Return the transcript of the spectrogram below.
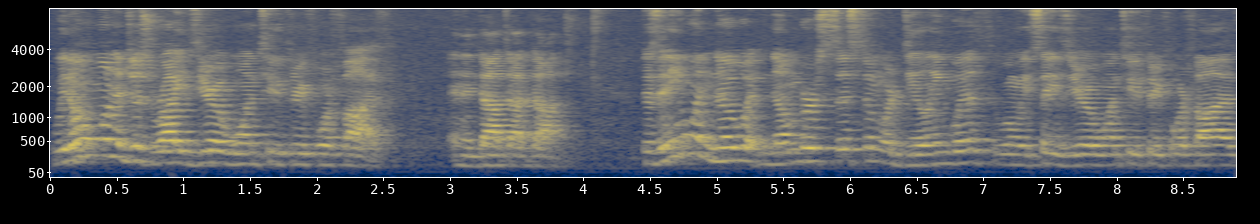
We don't wanna just write 0, 1, 2, 3, 4, 5 and then dot, dot, dot. Does anyone know what number system we're dealing with when we say 0, 1, 2, 3, 4, 5?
